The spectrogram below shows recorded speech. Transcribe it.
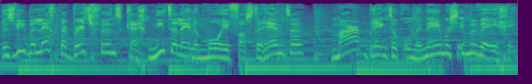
Dus wie belegt bij Bridgefund krijgt niet alleen een mooie vaste rente, maar brengt ook ondernemers in beweging.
